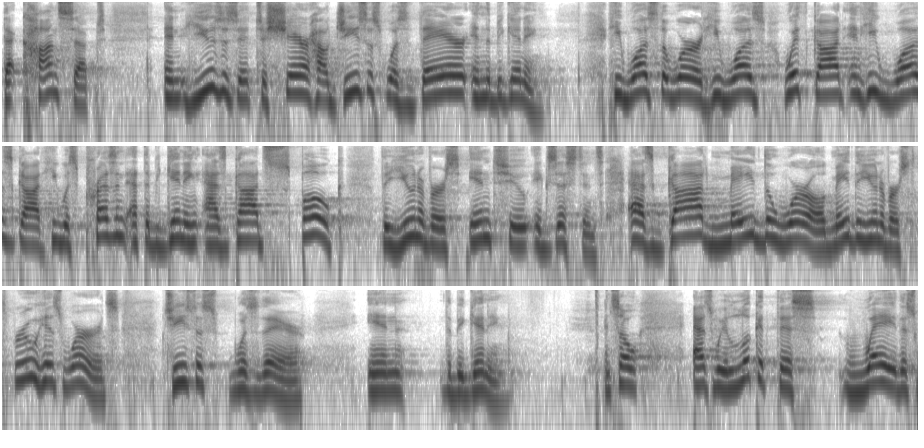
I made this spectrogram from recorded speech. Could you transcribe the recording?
that concept and uses it to share how Jesus was there in the beginning. He was the Word, He was with God, and He was God. He was present at the beginning as God spoke the universe into existence. As God made the world, made the universe through His words, Jesus was there in the beginning. And so, as we look at this way, this,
